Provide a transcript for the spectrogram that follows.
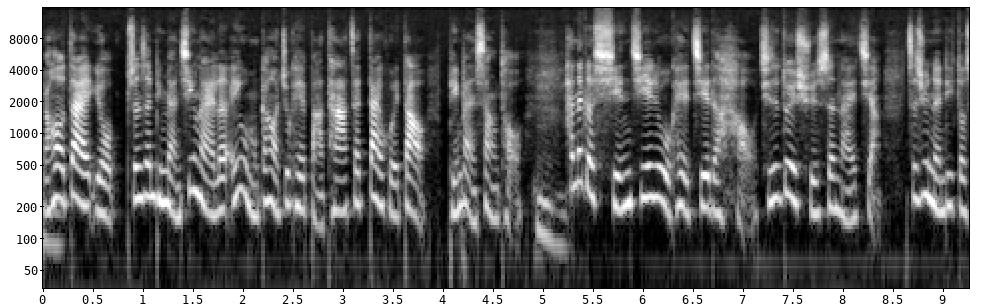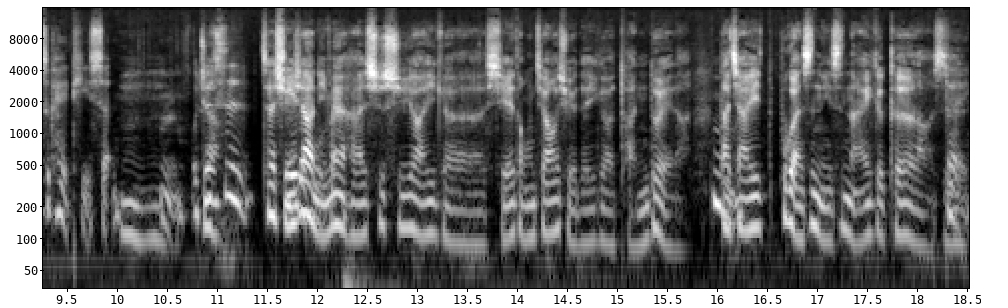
然后再有深深平板进来了，哎，我们刚好就可以把它再带回到平板上头。嗯，它那个衔接如果可以接得好，其实对学生来讲，资讯能力都是可以提升。嗯嗯，我觉得是在学校里面还是需要一个协同教学的一个团队了。嗯、大家一不管是你是哪一个科的老师，对，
